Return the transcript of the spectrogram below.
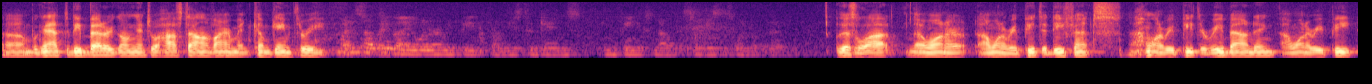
um, we're gonna have to be better going into a hostile environment come game three. What is something that you want to repeat from these two games in Phoenix now that the series is one over there? There's a lot. I want to I want to repeat the defense. I want to repeat the rebounding. I want to repeat,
